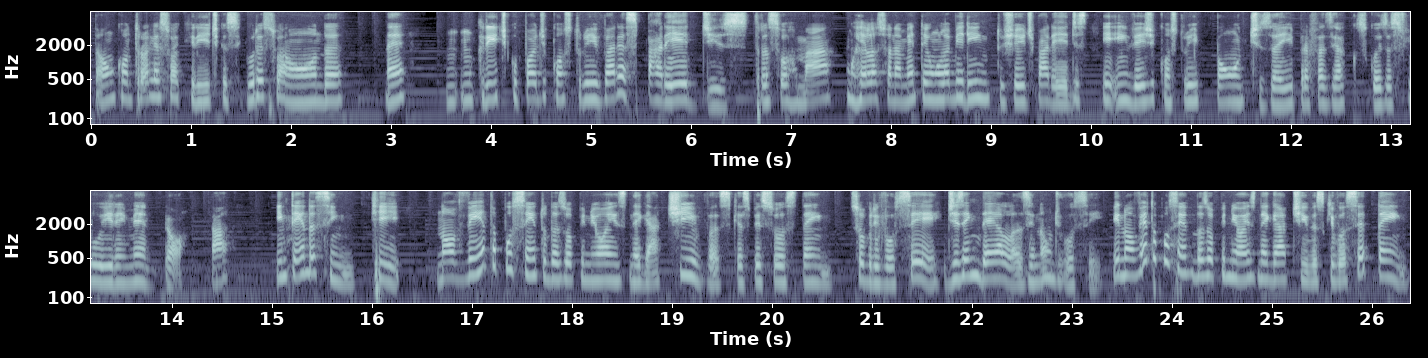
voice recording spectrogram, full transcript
Então controle a sua crítica, segure a sua onda, né? Um, um crítico pode construir várias paredes, transformar um relacionamento em um labirinto cheio de paredes, e, em vez de construir pontes aí para fazer as coisas fluírem melhor tá? Entenda assim que 90% das opiniões negativas que as pessoas têm sobre você dizem delas e não de você. E 90% das opiniões negativas que você tem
